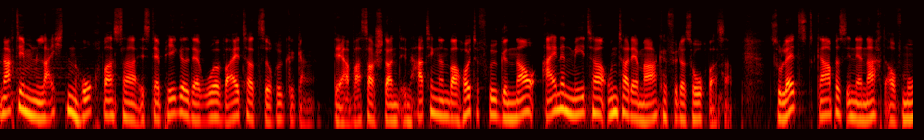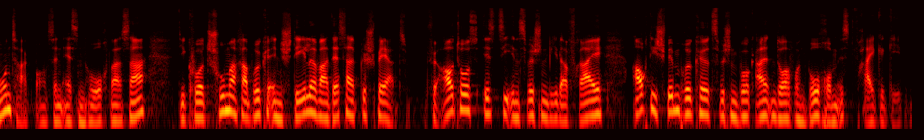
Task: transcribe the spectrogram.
Nach dem leichten Hochwasser ist der Pegel der Ruhr weiter zurückgegangen. Der Wasserstand in Hattingen war heute früh genau einen Meter unter der Marke für das Hochwasser. Zuletzt gab es in der Nacht auf Montag bei uns in Essen Hochwasser. Die Kurt-Schumacher-Brücke in Steele war deshalb gesperrt. Für Autos ist sie inzwischen wieder frei. Auch die Schwimmbrücke zwischen Burg Altendorf und Bochum ist freigegeben.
